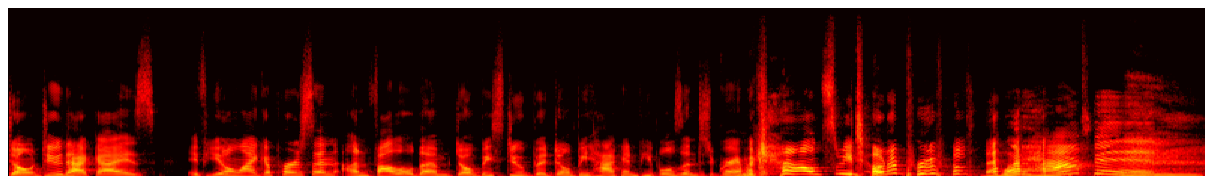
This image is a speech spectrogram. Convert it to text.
Don't do that, guys. If you don't like a person, unfollow them. Don't be stupid. Don't be hacking people's Instagram accounts. We don't approve of that. what happened?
